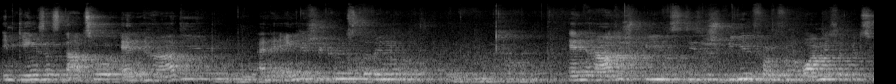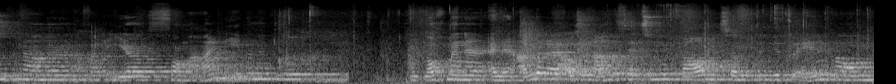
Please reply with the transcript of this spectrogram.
Im Gegensatz dazu Anne Hardy, eine englische Künstlerin, NH spielt dieses Spiel von, von räumlicher Bezugnahme auf einer eher formalen Ebene durch. Und nochmal eine, eine andere Auseinandersetzung mit Raum, und zwar mit dem virtuellen Raum,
